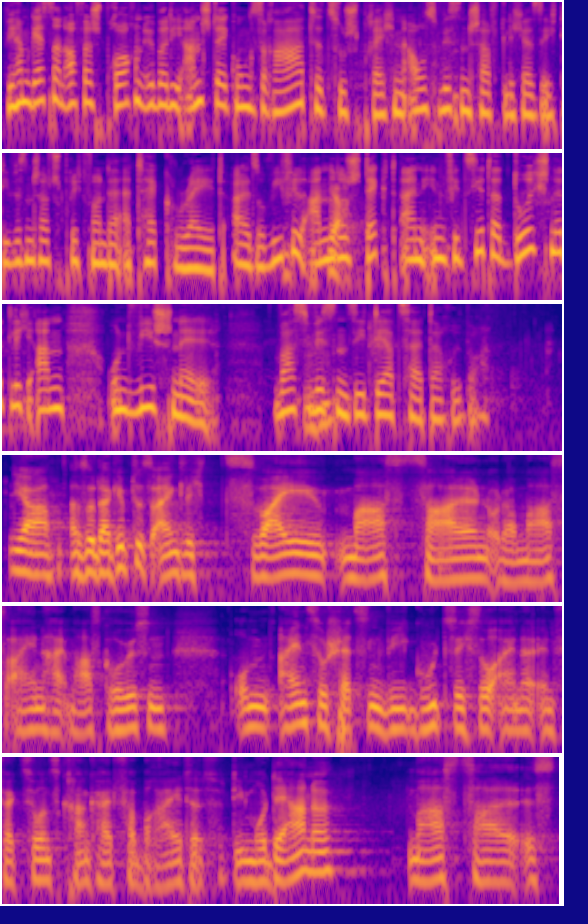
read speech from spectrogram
Wir haben gestern auch versprochen, über die Ansteckungsrate zu sprechen aus wissenschaftlicher Sicht. Die Wissenschaft spricht von der Attack Rate. Also wie viel andere ja. steckt ein Infizierter durchschnittlich an und wie schnell? Was mhm. wissen Sie derzeit darüber? Ja, also da gibt es eigentlich zwei Maßzahlen oder Maßeinheit, Maßgrößen, um einzuschätzen, wie gut sich so eine Infektionskrankheit verbreitet. Die moderne Maßzahl ist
